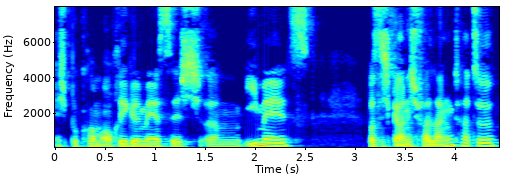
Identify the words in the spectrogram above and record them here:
Ich bekomme auch regelmäßig ähm, E-Mails, was ich gar nicht verlangt hatte,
